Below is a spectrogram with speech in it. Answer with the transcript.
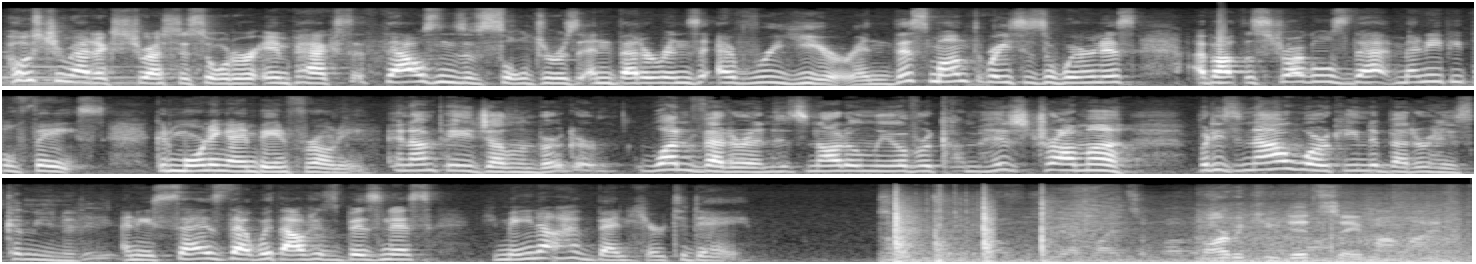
Post traumatic stress disorder impacts thousands of soldiers and veterans every year, and this month raises awareness about the struggles that many people face. Good morning, I'm Bain Froni. And I'm Paige Ellenberger. One veteran has not only overcome his trauma, but he's now working to better his community. And he says that without his business, he may not have been here today. Barbecue did save my life.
